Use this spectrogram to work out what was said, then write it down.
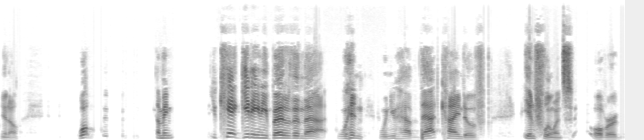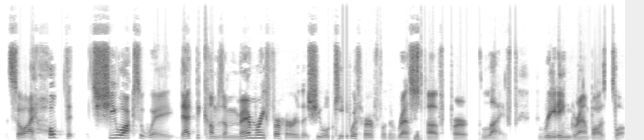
You know, well, I mean, you can't get any better than that when when you have that kind of influence over. So I hope that she walks away, that becomes a memory for her that she will keep with her for the rest of her life, reading grandpa's book.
